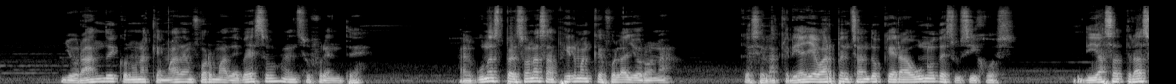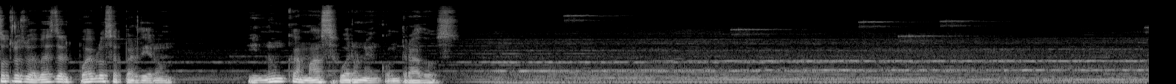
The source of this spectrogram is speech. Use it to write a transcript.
llorando y con una quemada en forma de beso en su frente. Algunas personas afirman que fue la llorona, que se la quería llevar pensando que era uno de sus hijos. Días atrás otros bebés del pueblo se perdieron y nunca más fueron encontrados.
